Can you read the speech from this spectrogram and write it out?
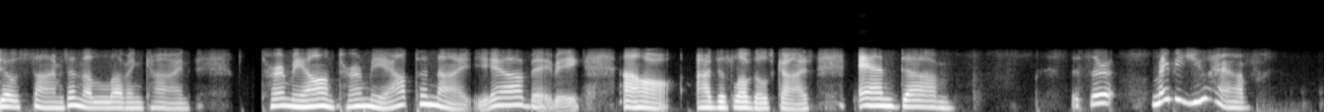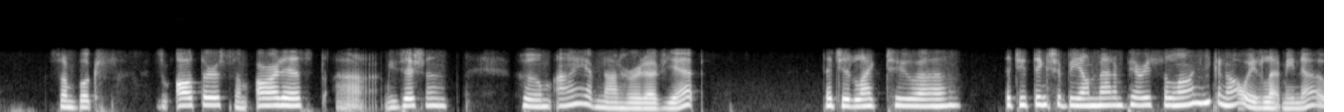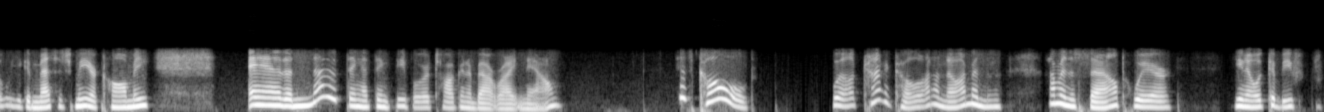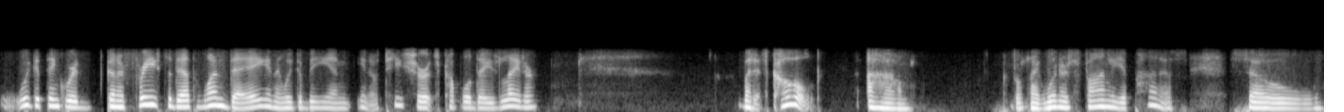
Joe Symes and the Loving Kind. Turn me on, turn me out tonight. Yeah, baby. Oh, I just love those guys. And um, is there maybe you have some books, some authors, some artists, uh, musicians whom I have not heard of yet that you'd like to uh, that you think should be on Madame Perry's Salon? You can always let me know. You can message me or call me. And another thing I think people are talking about right now, it's cold. Well, kind of cold. I don't know. I'm in the I'm in the South where, you know, it could be we could think we're going to freeze to death one day, and then we could be in you know t-shirts a couple of days later. But it's cold. Um, so it's like winter's finally upon us. So,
